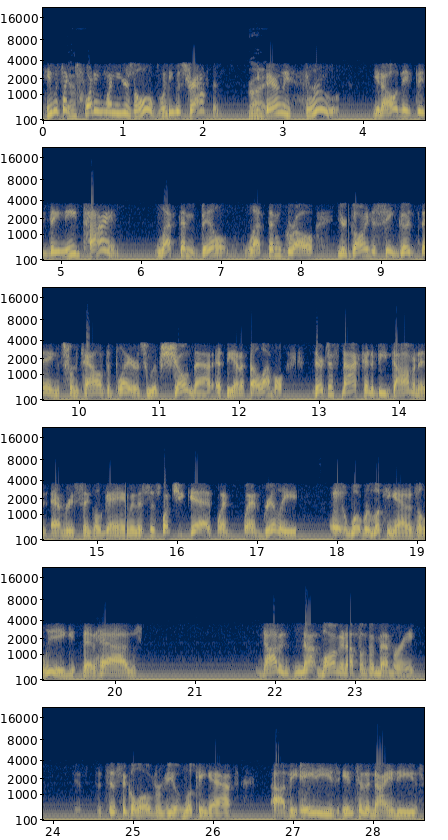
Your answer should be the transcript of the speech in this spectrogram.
He was like yeah. 21 years old when he was drafted. Right. He barely threw. You know, they, they, they need time. Let them build. Let them grow. You're going to see good things from talented players who have shown that at the NFL level. They're just not going to be dominant every single game. And this is what you get when, when really eh, what we're looking at is a league that has not not long enough of a memory, just statistical overview of looking at – uh, the 80s into the 90s,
